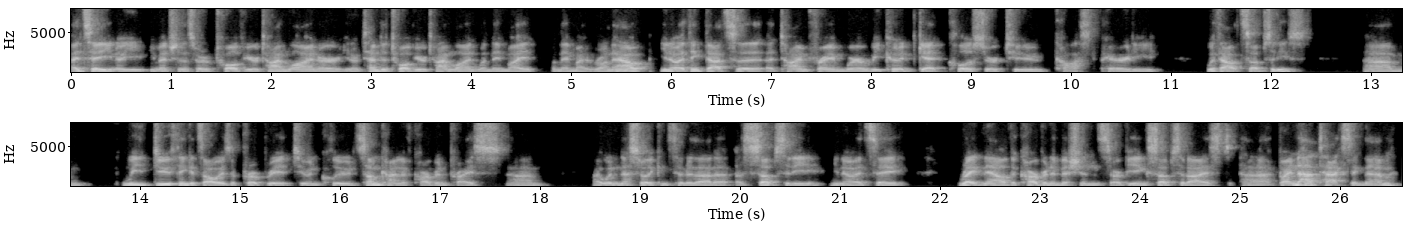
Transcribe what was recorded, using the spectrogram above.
I'd say you know you, you mentioned a sort of 12 year timeline or you know 10 to 12 year timeline when they might when they might run out. You know I think that's a, a time frame where we could get closer to cost parity without subsidies. Um, we do think it's always appropriate to include some kind of carbon price. Um, I wouldn't necessarily consider that a, a, subsidy. You know, I'd say right now the carbon emissions are being subsidized uh, by not taxing them,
